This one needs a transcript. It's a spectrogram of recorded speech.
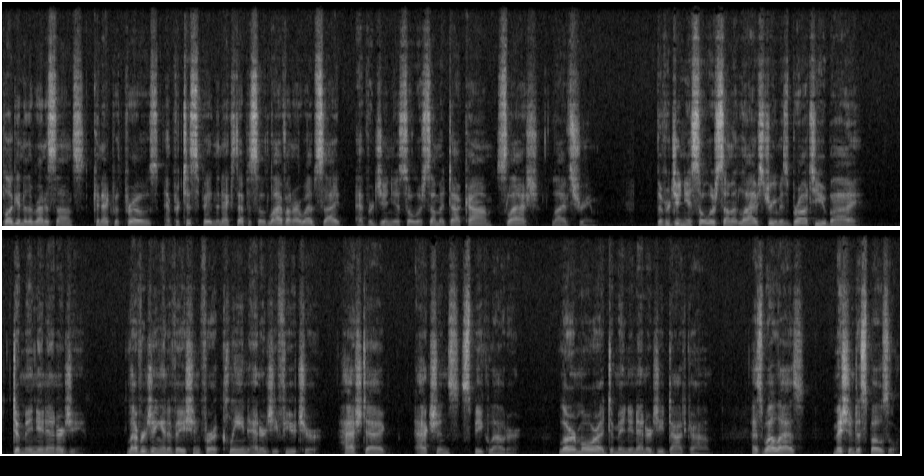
Plug into the Renaissance, connect with pros, and participate in the next episode live on our website at virginiasolarsummit.com slash livestream. The Virginia Solar Summit live stream is brought to you by Dominion Energy, leveraging innovation for a clean energy future. Hashtag actions speak louder. Learn more at dominionenergy.com, as well as Mission Disposal,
